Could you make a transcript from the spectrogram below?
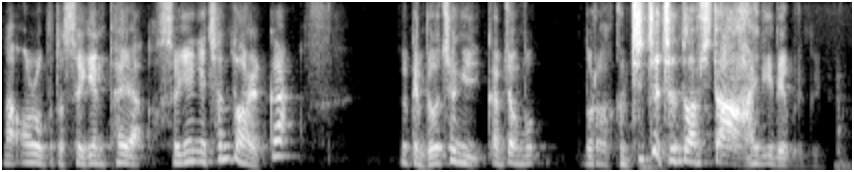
나 오늘부터 서경파야. 서경에 천도할까? 그러니까 묘청이 깜짝 놀라가 그럼 진짜 천도합시다. 이렇게 돼버린 거예요.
